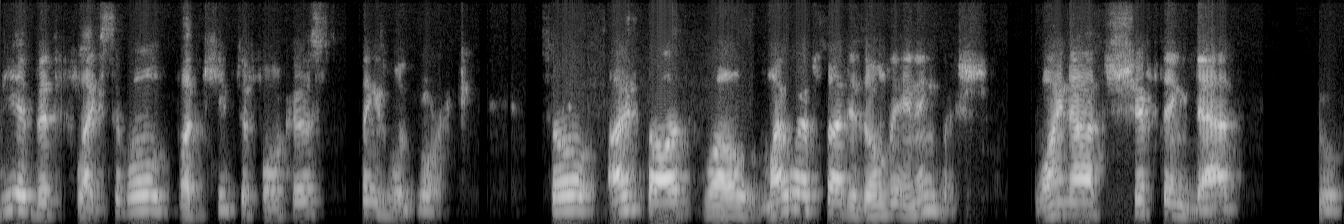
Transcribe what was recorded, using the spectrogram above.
be a bit flexible, but keep the focus, things would work. So I thought, well, my website is only in English. Why not shifting that to,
